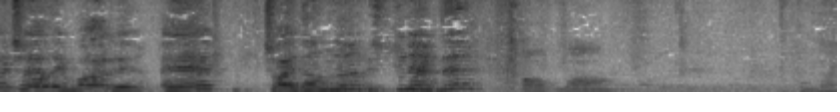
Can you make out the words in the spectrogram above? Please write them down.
Ben çay alayım bari. Ee, çaydanlığın üstü nerede? Abla. Bunlar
